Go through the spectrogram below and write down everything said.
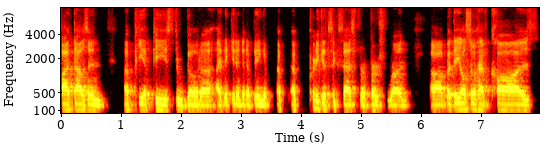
5,000 uh, PFPs through Goda. I think it ended up being a, a, a pretty good success for a first run. Uh, but they also have KAWS,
